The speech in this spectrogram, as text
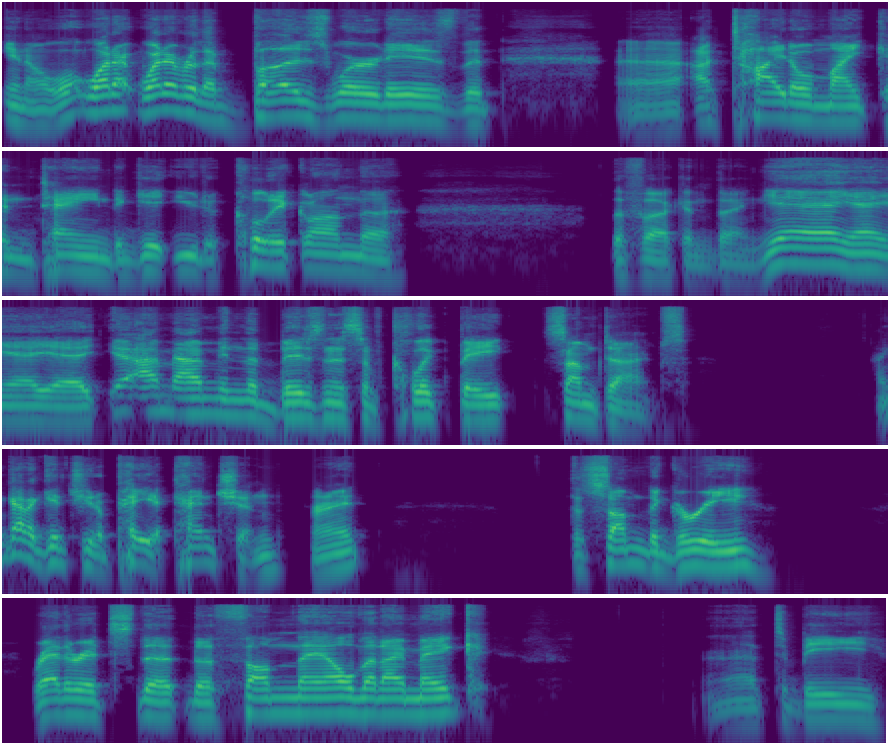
you know, what whatever the buzzword is that uh, a title might contain to get you to click on the the fucking thing. Yeah, yeah, yeah, yeah. Yeah, I'm I'm in the business of clickbait sometimes. I got to get you to pay attention, right? To some degree. Rather it's the the thumbnail that I make uh, to be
